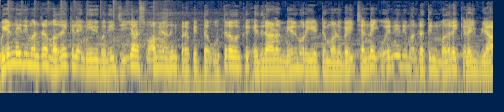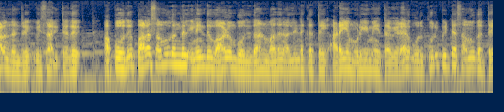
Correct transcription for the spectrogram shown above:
உயர்நீதிமன்ற மதுரை கிளை நீதிபதி ஜி ஆர் சுவாமிநாதன் பிறப்பித்த உத்தரவுக்கு எதிரான மேல்முறையீட்டு மனுவை சென்னை உயர்நீதிமன்றத்தின் மதுரை கிளை வியாழனன்று விசாரித்தது. அப்போது பல சமூகங்கள் இணைந்து வாழும்போதுதான் மத நல்லிணக்கத்தை அடைய முடியுமே தவிர ஒரு குறிப்பிட்ட சமூகத்தை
